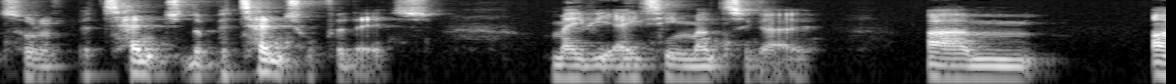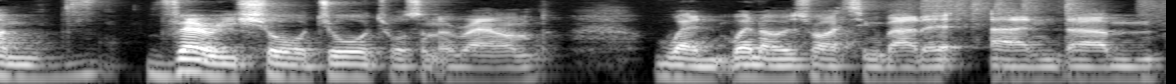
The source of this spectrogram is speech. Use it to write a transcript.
sort of potential, the potential for this, maybe eighteen months ago. Um, I'm very sure George wasn't around when when I was writing about it, and um,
